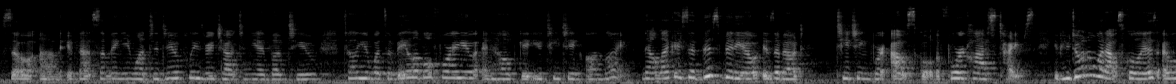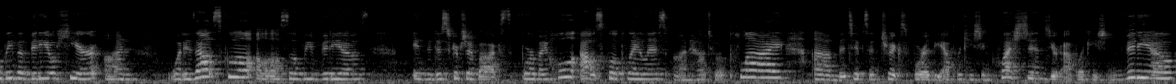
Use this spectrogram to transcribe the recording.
So um, if that's something you want to do, please reach out to me. I'd love to tell you what's available for you and help get you teaching online. Now, like I said, this video is about teaching for OutSchool, the four class types. If you don't know what OutSchool is, I will leave a video here on what is OutSchool. I'll also leave videos in the description box for my whole OutSchool playlist on how to apply, um, the tips and tricks for the application questions, your application video.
